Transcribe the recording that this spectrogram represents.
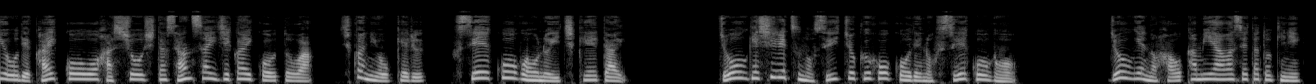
適用で開口を発症した3歳児開口とは、歯科における不正光合の一形態。上下歯列の垂直方向での不正光合。上下の歯を噛み合わせたときに、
